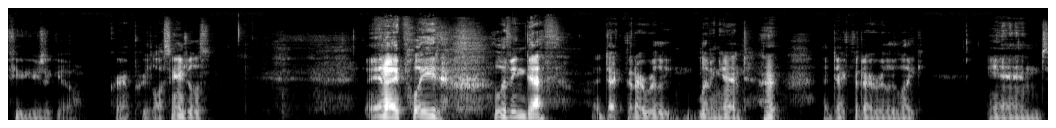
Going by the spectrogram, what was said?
A few years ago. Grand Prix Los Angeles. And I played Living Death, a deck that I really Living End, a deck that I really like. And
